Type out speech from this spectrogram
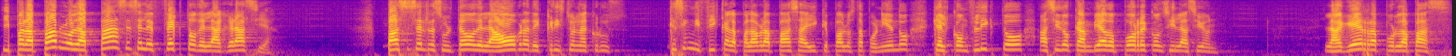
Y para Pablo la paz es el efecto de la gracia. Paz es el resultado de la obra de Cristo en la cruz. ¿Qué significa la palabra paz ahí que Pablo está poniendo? Que el conflicto ha sido cambiado por reconciliación. La guerra por la paz.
